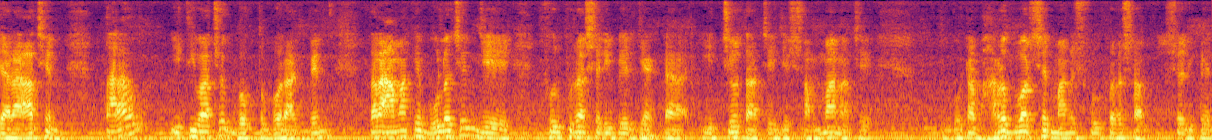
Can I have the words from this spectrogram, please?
যারা আছেন, তারাও ইতিবাচক বক্তব্য রাখবেন। তারা আমাকে বলেছেন যে ফুরফুরা শরীফের যে একটা ইজ্জত আছে, যে সম্মান আছে, গোটা ভারতবর্ষের মানুষ ফুরফুরা শর- শরীফের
